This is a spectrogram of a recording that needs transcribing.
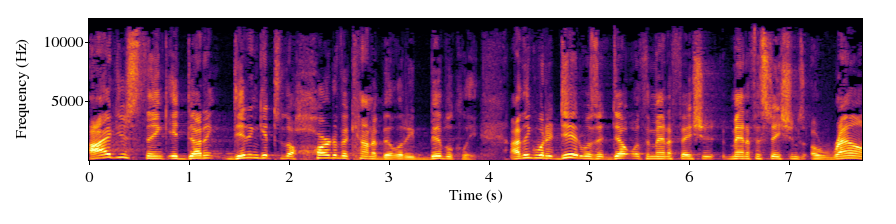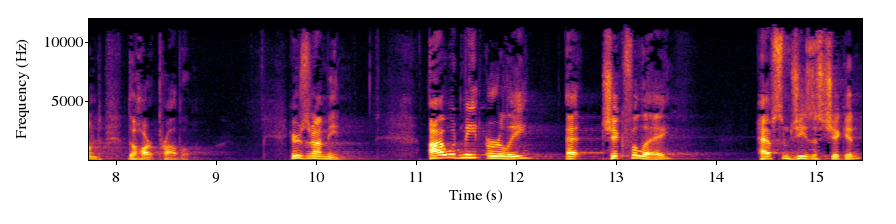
I just think it didn't, didn't get to the heart of accountability biblically. I think what it did was it dealt with the manifestations around the heart problem. Here's what I mean I would meet early at Chick fil A, have some Jesus chicken,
